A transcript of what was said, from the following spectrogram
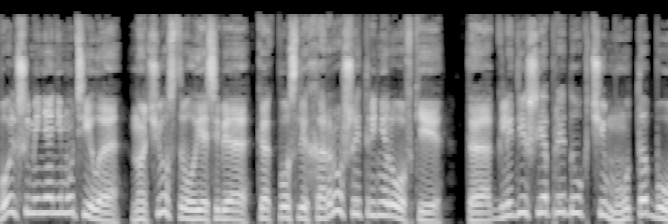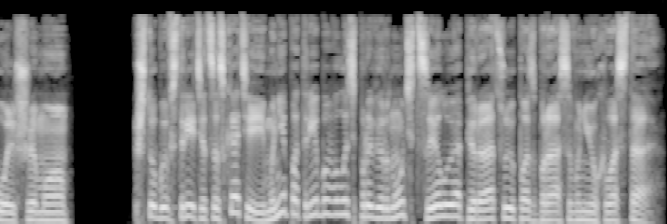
Больше меня не мутило, но чувствовал я себя, как после хорошей тренировки. Так, глядишь, я приду к чему-то большему. Чтобы встретиться с Катей, мне потребовалось провернуть целую операцию по сбрасыванию хвоста.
